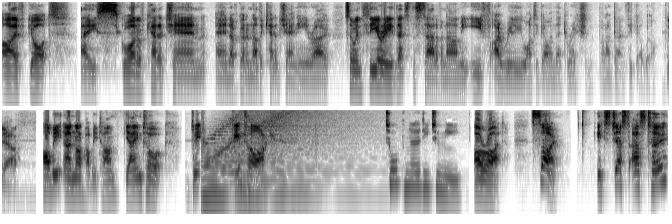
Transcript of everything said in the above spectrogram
I've got a squad of Catachan, and I've got another Catachan hero. So in theory, that's the start of an army if I really want to go in that direction, but I don't think I will. Yeah. Hobby, uh, not hobby time. Game talk. Ga- game talk. Talk nerdy to me. All right. So it's just us two.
